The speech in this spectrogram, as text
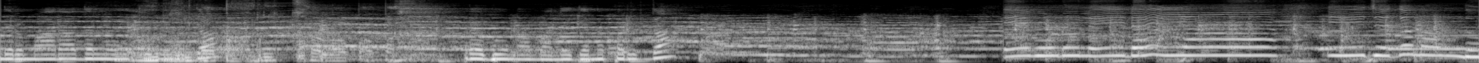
అందరూ ఆరాధనలో ప్రభు నామాన్ని గణపరుద్దాం దేవుడు లేడయ్యా ఈ జగమందు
